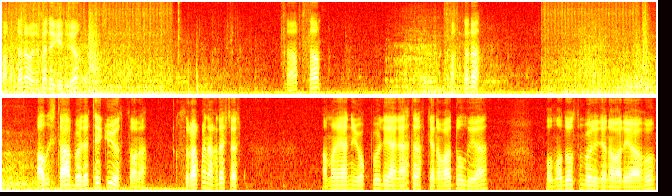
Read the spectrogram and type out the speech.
Baksana önüme de geliyor. Ne yapsam? Baksana. Al işte abi böyle tek yiyoruz sonra. Kusura bakmayın arkadaşlar. Ama yani yok böyle yani her taraf canavar dolu ya. Olmadı olsun böyle canavar yahu.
